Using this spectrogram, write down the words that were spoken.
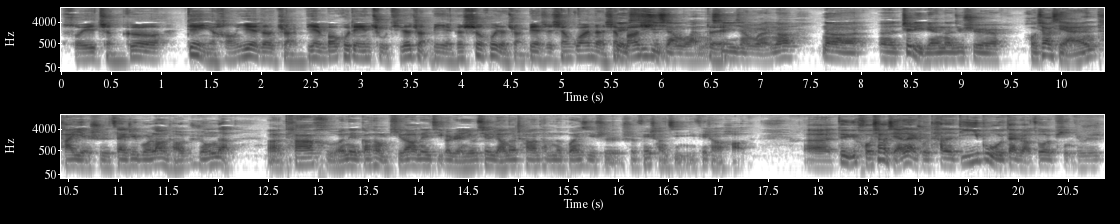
所以整个电影行业的转变，包括电影主题的转变，也跟社会的转变是相关的。像息息，相关的，息息相关。那那呃，这里边呢，就是侯孝贤，他也是在这波浪潮之中的啊、他和那刚才我们提到那几个人，尤其是杨德昌，他们的关系是是非常紧密、非常好的。呃，对于侯孝贤来说，他的第一部代表作品就是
